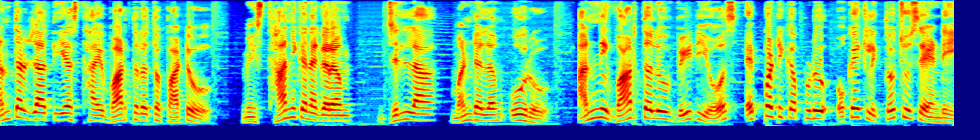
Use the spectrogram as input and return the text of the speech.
అంతర్జాతీయ స్థాయి వార్తలతో పాటు మీ స్థానిక నగరం జిల్లా మండలం ఊరు. అన్ని వార్తలు వీడియోస్ ఎప్పటికప్పుడు ఒకే క్లిక్తో చూసేయండి.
